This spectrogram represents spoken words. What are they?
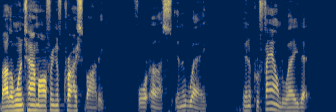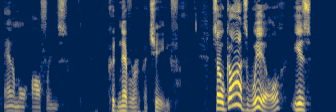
by the one-time offering of Christ's body for us in a way, in a profound way that animal offerings could never achieve. So God's will is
